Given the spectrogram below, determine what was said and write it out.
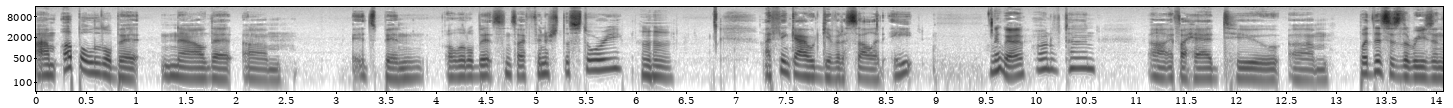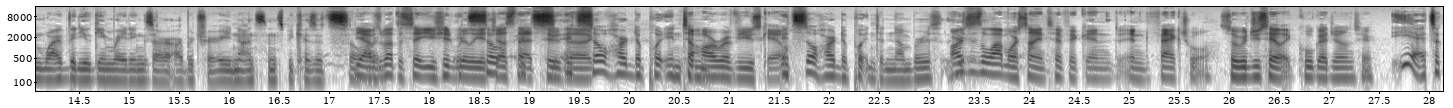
I'm up a little bit now that um, it's been a little bit since I finished the story. Mm-hmm. I think I would give it a solid 8 Okay. out of 10 uh, if I had to. Um, but this is the reason why video game ratings are arbitrary nonsense because it's so yeah, I was about to say you should really it's so- adjust that to the it's so hard to put into to our review scale. It's so hard to put into numbers. Ours is a lot more scientific and and factual. So would you say like Cool Guy Jones here? yeah, it's a,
